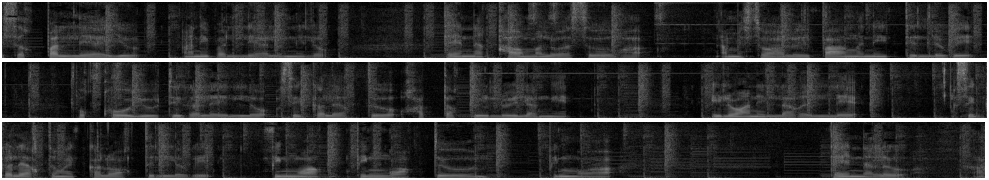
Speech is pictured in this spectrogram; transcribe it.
исерпаллиаю аниваллиалунилу таинеққаумалуасуура амиссуалуи паанганииттиллуги оққуйуутигалаиллу сиккалеартуу хаттартуиллу иланги iluanillarille sikkaliartungikkaluartillugi pinguaq pinguartuun pingua tainalu a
